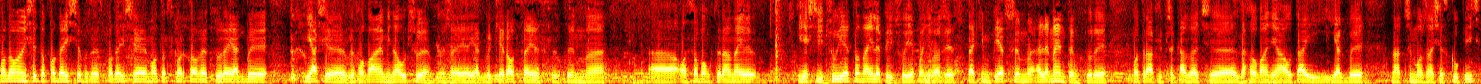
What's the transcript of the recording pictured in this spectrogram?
podoba mi się to podejście, bo to jest podejście motorsportowe, które jakby ja się wychowałem i nauczyłem, że jakby kierowca jest tym osobą, która najle- jeśli czuje, to najlepiej czuje, ponieważ jest takim pierwszym elementem, który potrafi przekazać e, zachowanie auta i jakby nad czym można się skupić.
